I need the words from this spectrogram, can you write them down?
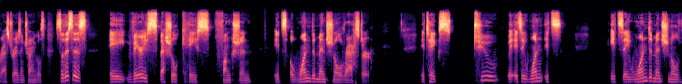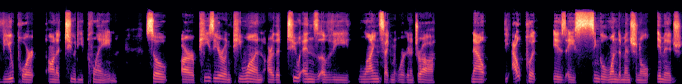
rasterizing triangles. So this is a very special case function it's a one-dimensional raster. It takes two. It's a one. It's it's a one-dimensional viewport on a 2D plane. So our P0 and P1 are the two ends of the line segment we're going to draw. Now, the output is a single one-dimensional image,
